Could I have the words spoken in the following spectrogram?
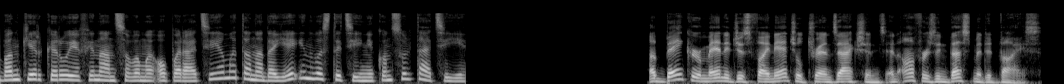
Банкір керує фінансовими операціями та надає інвестиційні консультації. A banker manages financial transactions and offers investment advice.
